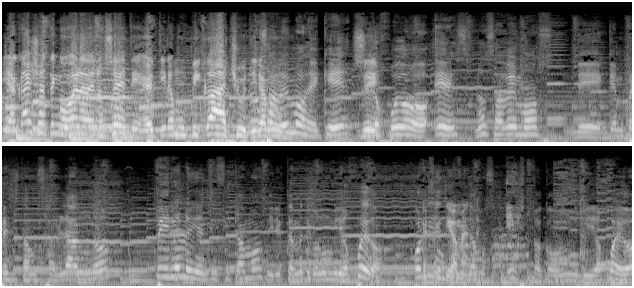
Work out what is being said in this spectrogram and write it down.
Y acá ya tengo ganas de, no sé, eh, tirame un Pikachu, No tirame un- sabemos de qué Sí. videojuego es, no sabemos de qué empresa estamos hablando, pero lo identificamos directamente con un videojuego. ¿Por qué Efectivamente. identificamos esto con un videojuego?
